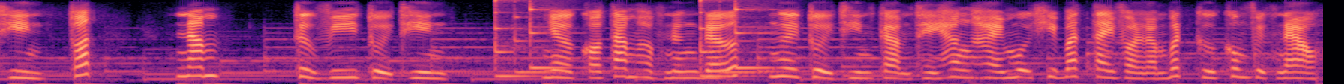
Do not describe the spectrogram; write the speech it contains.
thìn, tuất. 5. Tử vi tuổi thìn Nhờ có tam hợp nâng đỡ, người tuổi thìn cảm thấy hăng hái mỗi khi bắt tay vào làm bất cứ công việc nào.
